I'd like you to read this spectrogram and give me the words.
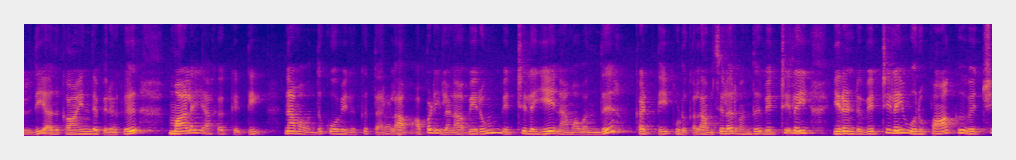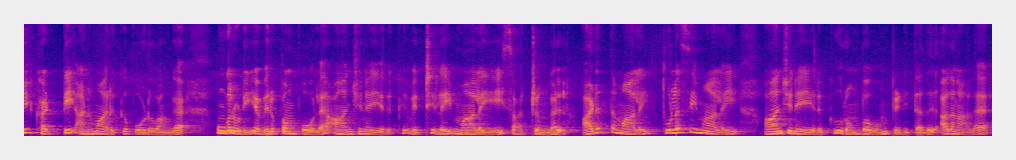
எழுதி அது காய்ந்த பிறகு மாலையாக கட்டி நாம் வந்து கோவிலுக்கு தரலாம். அப்படி இல்லைனா வெறும் வெற்றிலையே நாம் வந்து கட்டி கொடுக்கலாம். சிலர் வந்து வெற்றிலை இரண்டு வெற்றிலை ஒரு பாக்கு வச்சு கட்டி அனுமாருக்கு போடுவாங்க. உங்களுடைய விருப்பம் போல ஆஞ்சநேயருக்கு வெற்றிலை மாலையை சாற்றுங்கள். அடுத்த மாலை துளசி மாலை ஆஞ்சநேயருக்கு ரொம்பவும் பிடித்தது. அதனால்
